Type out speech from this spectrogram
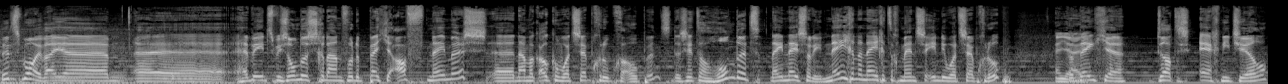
Dit is mooi. Wij eh, eh, hebben iets bijzonders gedaan voor de petje afnemers. Eh, namelijk ook een WhatsApp groep geopend. Er zitten 100, nee, nee, sorry, 99 mensen in die WhatsApp groep. En jij? Dan denk je, dat is echt niet chill.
